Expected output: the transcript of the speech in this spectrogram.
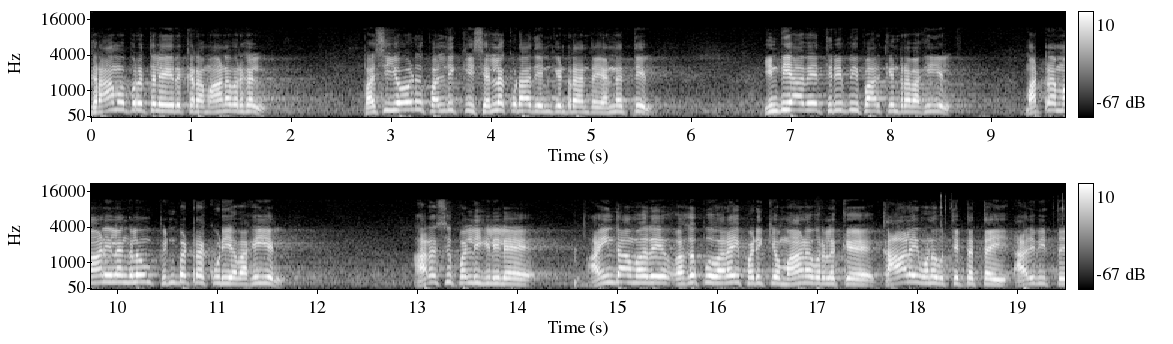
கிராமப்புறத்தில் இருக்கிற மாணவர்கள் பசியோடு பள்ளிக்கு செல்லக்கூடாது என்கின்ற அந்த எண்ணத்தில் இந்தியாவே திருப்பி பார்க்கின்ற வகையில் மற்ற மாநிலங்களும் பின்பற்றக்கூடிய வகையில் அரசு பள்ளிகளிலே ஐந்தாம் வரை வகுப்பு வரை படிக்கும் மாணவர்களுக்கு காலை உணவு திட்டத்தை அறிவித்து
